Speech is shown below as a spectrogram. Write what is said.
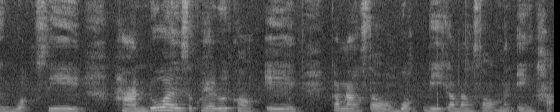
1บวก c หารด้วย square root ของ a กำลังสองบวก b กำลังสองนั่นเองค่ะ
